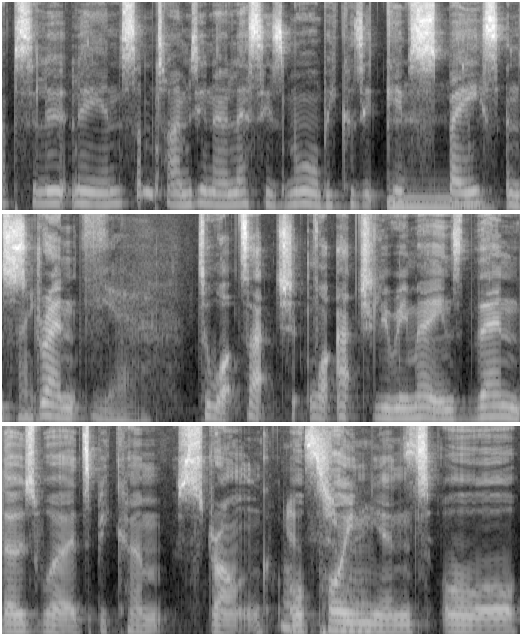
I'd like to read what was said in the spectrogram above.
absolutely. And sometimes, you know, less is more because it gives mm, space and Like, strength yeah. to what's actu- what actually remains. Then those words become strong That's or poignant right. or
